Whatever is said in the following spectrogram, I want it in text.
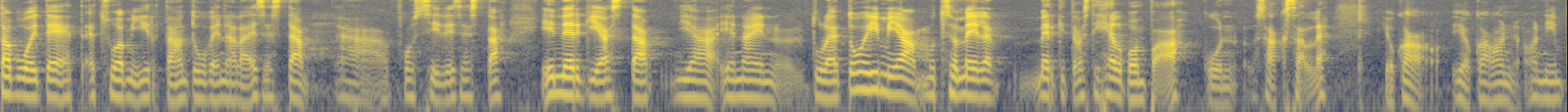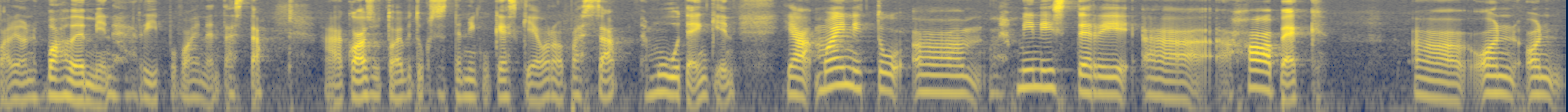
tavoite, että, Suomi irtaantuu venäläisestä fossiilisesta energiasta ja, ja näin tulee toimia, mutta se on meille merkittävästi helpompaa kuin Saksalle, joka, joka on, on niin paljon vahvemmin riippuvainen tästä kaasutoimituksesta niin kuin Keski-Euroopassa muutenkin. Ja mainittu äh, ministeri äh, Habeck äh, on, on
